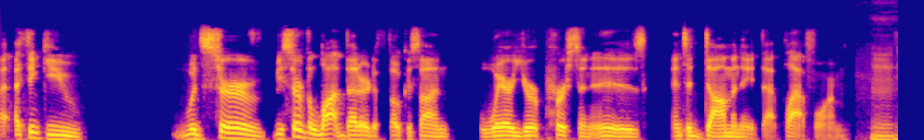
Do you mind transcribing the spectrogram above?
I, I think you would serve be served a lot better to focus on where your person is and to dominate that platform. Mm.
